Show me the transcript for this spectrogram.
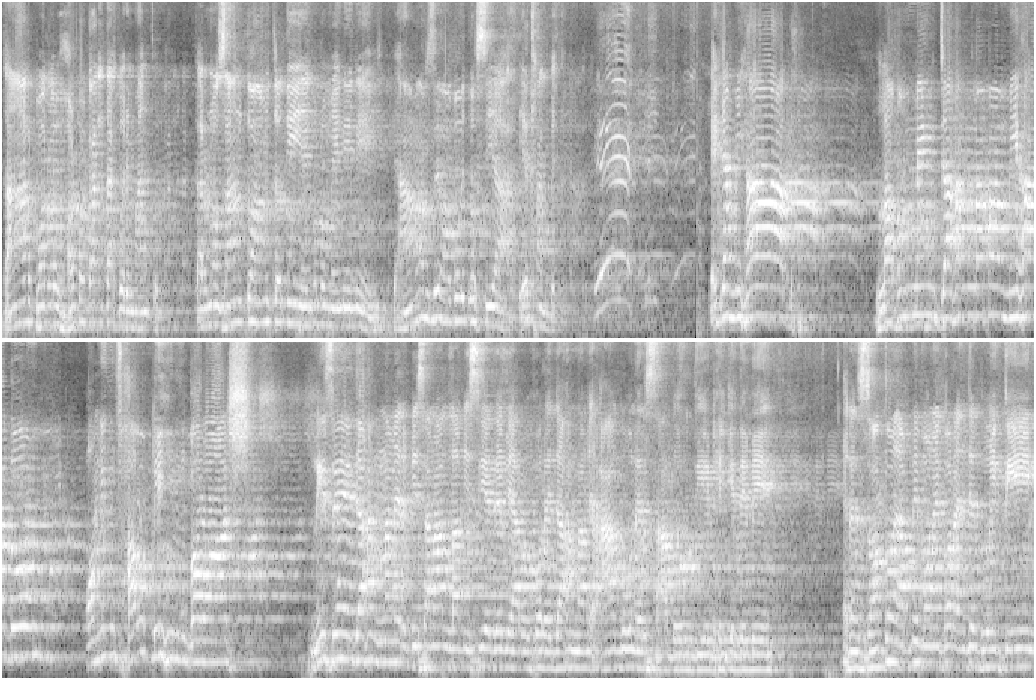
তারপর হটকারিতা করে মানত না। কারণ ও জানতো আমি যদি এগুলো মেনে নেই, আমার যে অবৈধ সিয়ার, এ থাকবে এটা মিহাদ। নিচে জাহান্নামের বিছানা দেবে আর উপরে জাহান্নামের আগুনের চাদর দিয়ে ঢেকে দেবে। যত আপনি মনে করেন যে দুই, তিন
